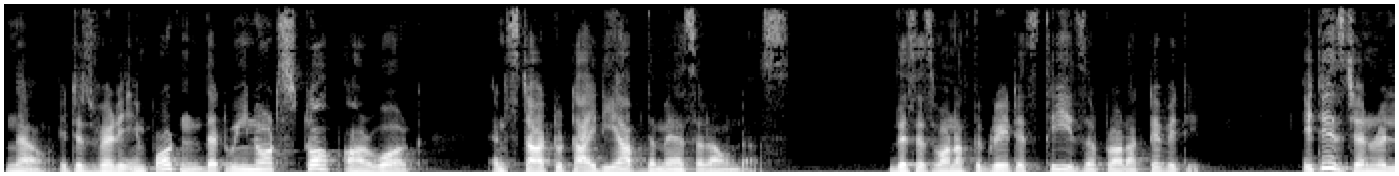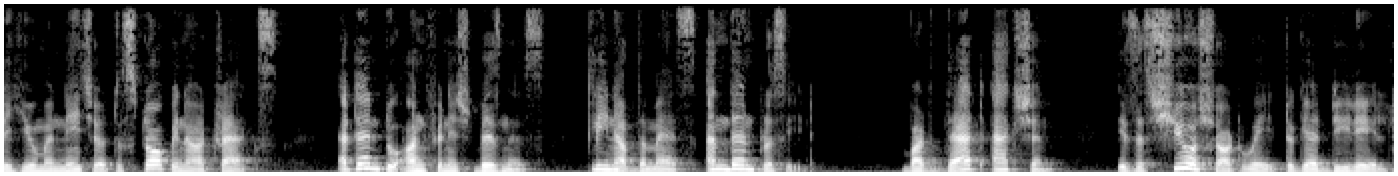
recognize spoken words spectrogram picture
Now, it is very important that we not stop our work and start to tidy up the mess around us. This is one of the greatest thieves of productivity. It is generally human nature to stop in our tracks, attend to unfinished business, clean up the mess, and then proceed. But that action is a sure shot way to get derailed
